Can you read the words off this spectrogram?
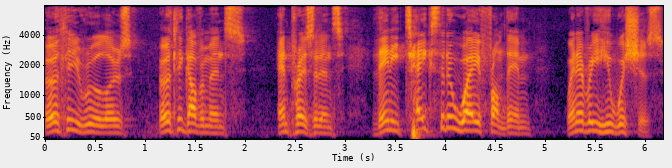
earthly rulers, earthly governments and presidents, then he takes it away from them whenever he wishes.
